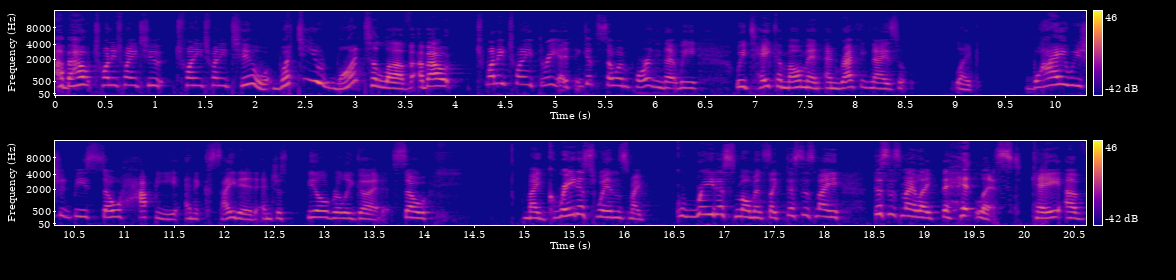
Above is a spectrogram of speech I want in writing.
about 2022 2022? What do you want to love about 2023? I think it's so important that we we take a moment and recognize like why we should be so happy and excited and just feel really good. So my greatest wins, my greatest moments like this is my this is my like the hit list okay of,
